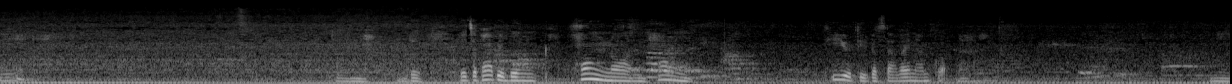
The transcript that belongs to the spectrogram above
นี่เดินมาเดินเดี๋ยวจะพาไปเบิงห้องนอนห้องที่อยู่ติดกับสระว่ายน้ำก่อนนะคะนี่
